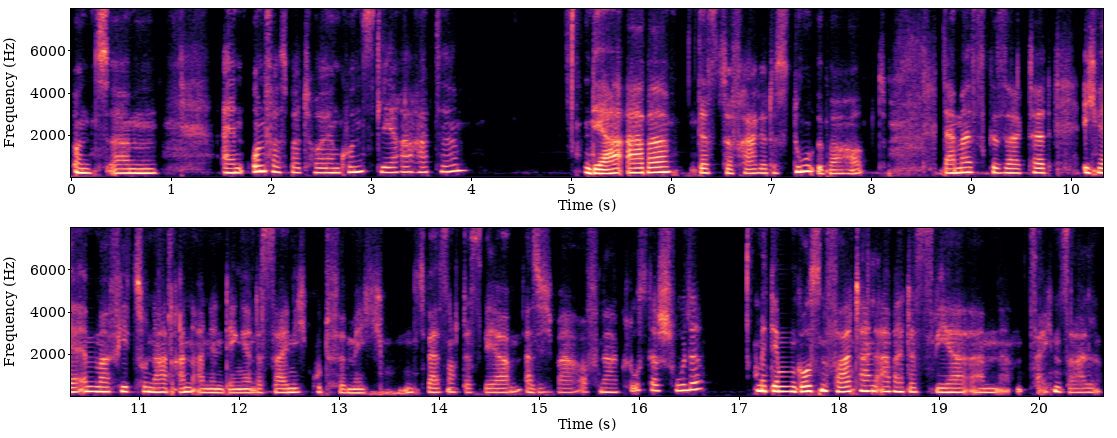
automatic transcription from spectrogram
Und ähm, einen unfassbar tollen Kunstlehrer hatte, der aber, das zur Frage des Du überhaupt, damals gesagt hat, ich wäre immer viel zu nah dran an den Dingen, das sei nicht gut für mich. Ich weiß noch, dass wir, also ich war auf einer Klosterschule mit dem großen Vorteil aber, dass wir ähm, einen Zeichensaal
